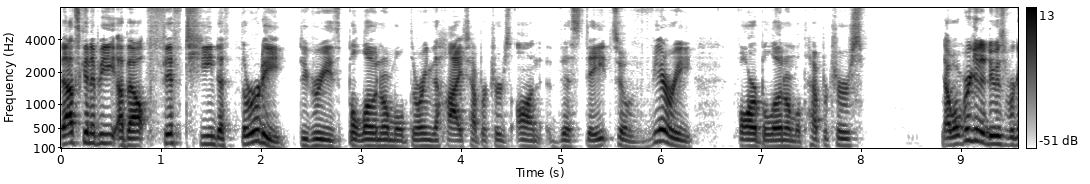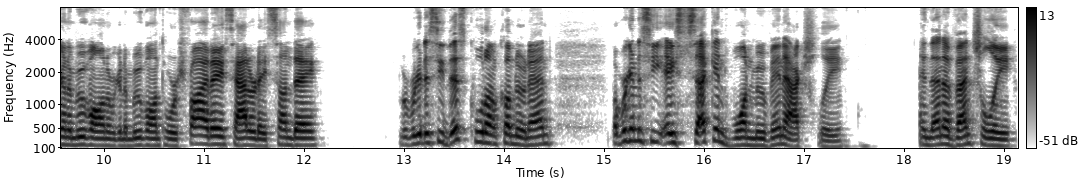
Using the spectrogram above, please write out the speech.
That's going to be about 15 to 30 degrees below normal during the high temperatures on this date, so very far below normal temperatures. Now, what we're going to do is we're going to move on. We're going to move on towards Friday, Saturday, Sunday. But we're going to see this cooldown come to an end. But we're going to see a second one move in, actually. And then eventually,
